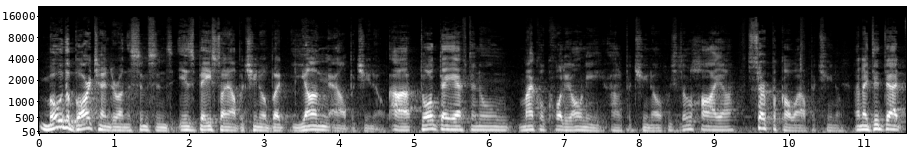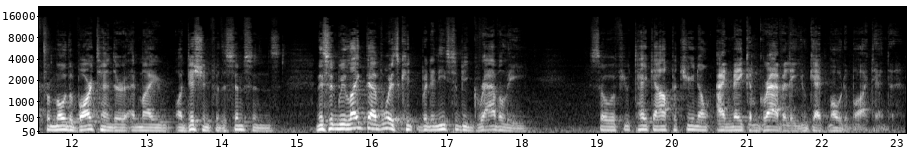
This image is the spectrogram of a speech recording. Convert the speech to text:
Moe, the bartender on The Simpsons, is based on Al Pacino, but young Al Pacino. Uh, Dog Day Afternoon, Michael Corleone Al Pacino, who's a little higher, Serpico Al Pacino. And I did that for Moe, the bartender, at my audition for The Simpsons. They said, We like that voice, but it needs to be gravelly. So if you take Al Pacino and make him gravelly, you get Moe the bartender.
